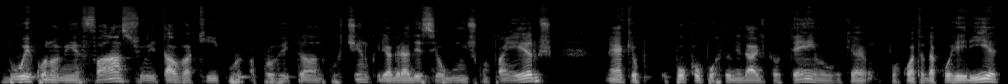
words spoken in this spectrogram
do Economia Fácil e estava aqui aproveitando, curtindo. Queria agradecer alguns companheiros, né, que eu, pouca oportunidade que eu tenho, que é por conta da correria,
